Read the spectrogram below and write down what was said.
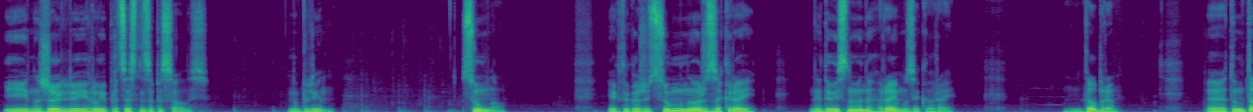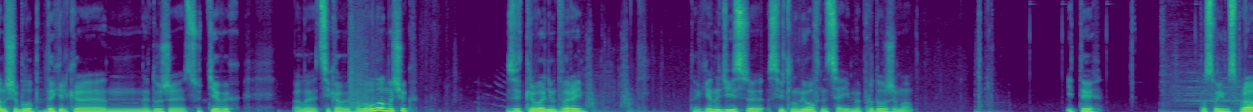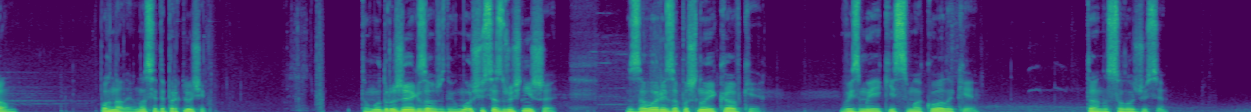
і, на жаль, ігровий процес не записалось. Ну, блін. Сумно. Як то кажуть, сумно аж за край. Не дивись мене, грай, музика, грай. Добре. Е, тому там ще було декілька не дуже суттєвих, але цікавих головоломочок з відкриванням дверей. Так, я надіюся, світло не офнеться, і ми продовжимо іти по своїм справам. Погнали, у нас є тепер ключик. Тому, друже, як завжди, вмощуйся зручніше. Заварюй запашної кавки. Візьми якісь смаколики та насолоджуйся.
